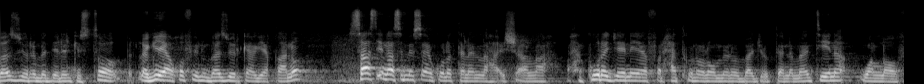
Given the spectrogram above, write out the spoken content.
baasweer bedelan kastoo laga yaabo qof inuu baasweerkaaga yaqaano. Saas inaad samayso ayaan kula talin lahaa insha allah. Waxaan kuu rajaynayaa farxad ku nolow meel walbaa joogtaan. Dhammaantiina one love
